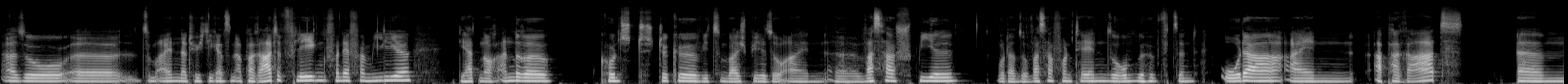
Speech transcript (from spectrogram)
Also äh, zum einen natürlich die ganzen Apparate pflegen von der Familie. Die hatten auch andere Kunststücke, wie zum Beispiel so ein äh, Wasserspiel, wo dann so Wasserfontänen so rumgehüpft sind. Oder ein Apparat, ähm,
